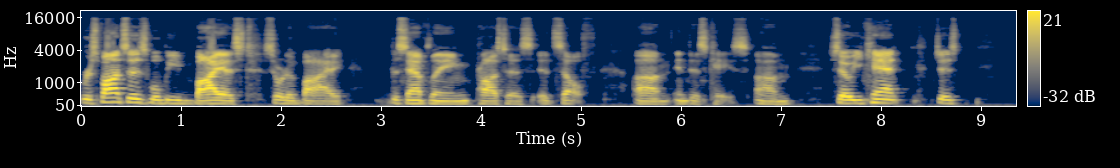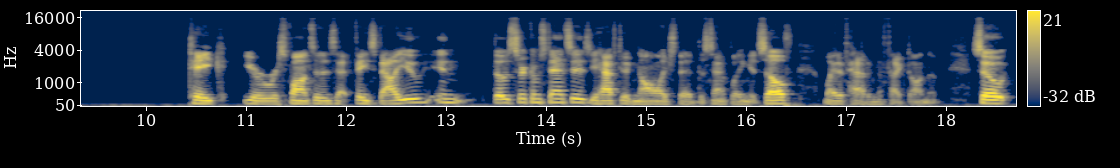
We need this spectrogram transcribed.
responses will be biased sort of by the sampling process itself um, in this case. Um, so you can't just take your responses at face value in those circumstances. You have to acknowledge that the sampling itself might have had an effect on them. So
